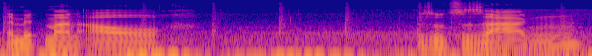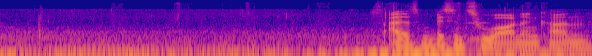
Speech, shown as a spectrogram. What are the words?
Damit man auch sozusagen alles ein bisschen zuordnen kann.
